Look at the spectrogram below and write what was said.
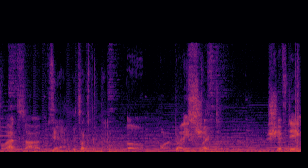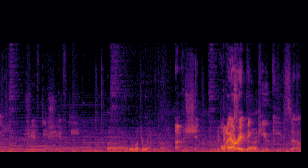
Well that sucks. Yeah, it sucks pretty bad. Oh. hold on. I Dark to shift. Shifting. Shifty shifty. Uh, we're about to run out of time. Ah shit. Well I already picked? Pukie, so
